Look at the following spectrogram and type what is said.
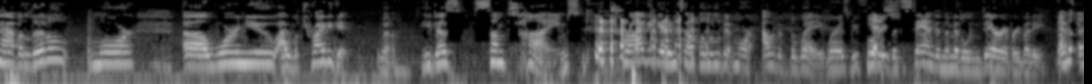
have a little more uh, warn you. I will try to get. Well, he does sometimes try to get himself a little bit more out of the way, whereas before he would stand in the middle and dare everybody. Although, uh,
